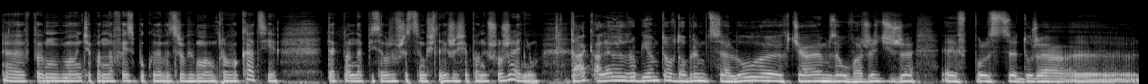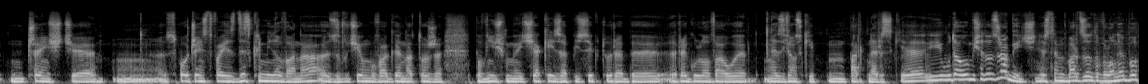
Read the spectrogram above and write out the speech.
E, W pewnym momencie pan na Facebooku nawet zrobił małą prowokację. Tak pan napisał, że wszyscy myśleli, że się pan już ożenił. Tak, ale robiłem to w dobrym celu. Chciałem zauważyć, że w Polsce duża część społeczeństwa jest dyskryminowana. Zwróciłem uwagę na to, że powinniśmy mieć jakieś zapisy, które by regulowały związki partnerskie i udało mi się to zrobić. Jestem bardzo zadowolony, bo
